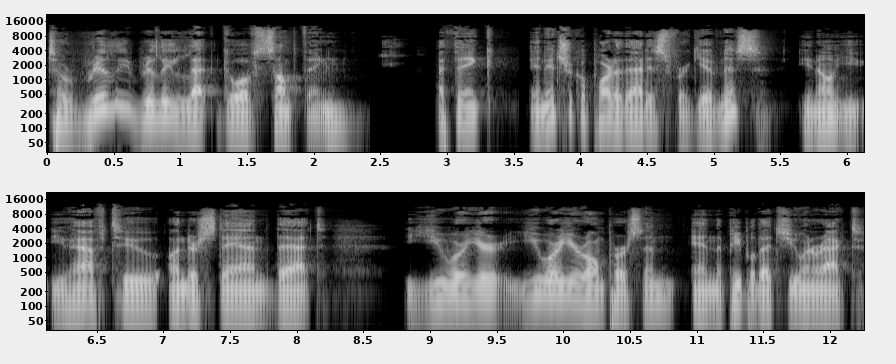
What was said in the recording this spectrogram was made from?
to really, really let go of something, I think an integral part of that is forgiveness. You know, you, you have to understand that you are your, you are your own person and the people that you interact,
